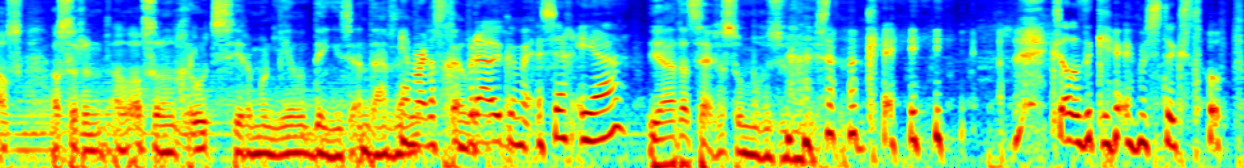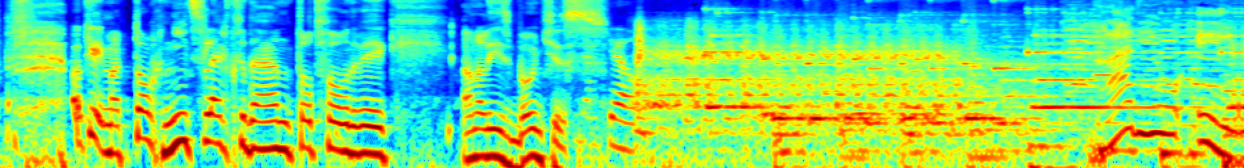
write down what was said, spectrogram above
Als, als, er een, als er een groot ceremonieel ding is en daar zijn Ja, maar dat gebruiken we. Zeg, ja? Ja, dat zeggen sommige journalisten. Oké. Okay. Ik zal het een keer in mijn stuk stoppen. Oké, okay, maar toch niet slecht gedaan. Tot volgende week. Annelies Boontjes. Dankjewel. Radio 1.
